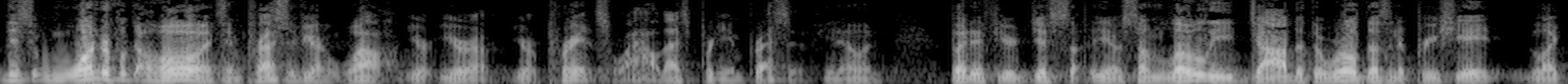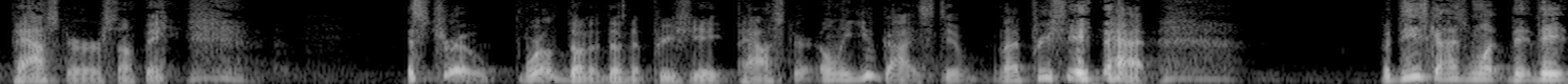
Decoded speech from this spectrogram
this wonderful, oh, it's impressive. You're, wow, you're, you're a, you're a prince. Wow, that's pretty impressive, you know, and, but if you're just, you know, some lowly job that the world doesn't appreciate, like pastor or something, it's true. World doesn't appreciate pastor. Only you guys do. And I appreciate that. But these guys want, they, they,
